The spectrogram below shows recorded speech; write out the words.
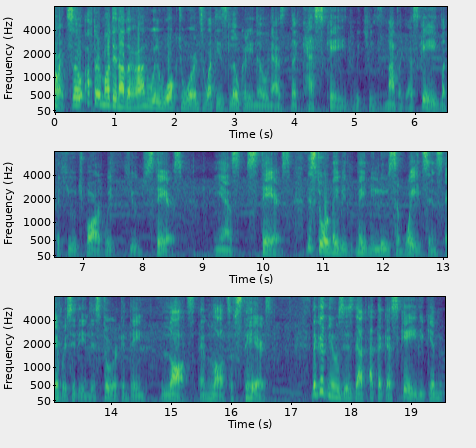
Alright, so after Matenadaran, we'll walk towards what is locally known as the Cascade, which is not a cascade, but a huge park with huge stairs. Yes, stairs. This tour maybe made me lose some weight since every city in this tour contained lots and lots of stairs. The good news is that at the Cascade you can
